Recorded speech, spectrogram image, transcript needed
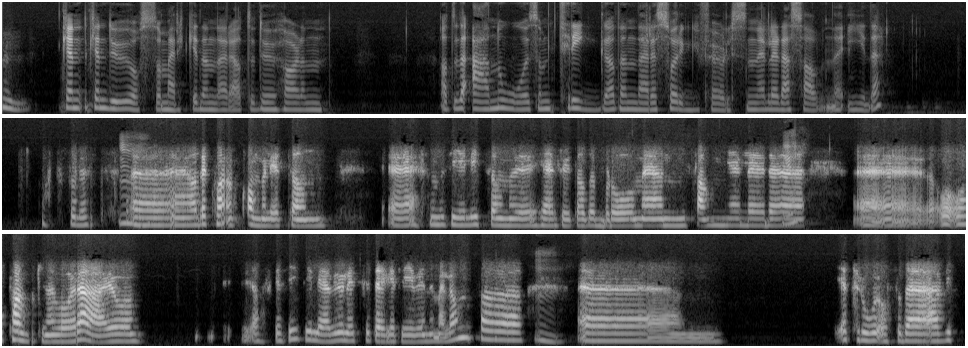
Mm. Kan, kan du også merke den der at du har den At det er noe som trigger den der sorgfølelsen eller det savnet i det? Absolutt. Mm. Eh, og det kommer litt sånn eh, som du sier, litt sånn eh, helt ut av det blå med en sang eller eh, eh, og, og tankene våre er jo ja, skal jeg si, De lever jo litt sitt eget liv innimellom. Så Mm. eh, jeg tror også det er viktig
